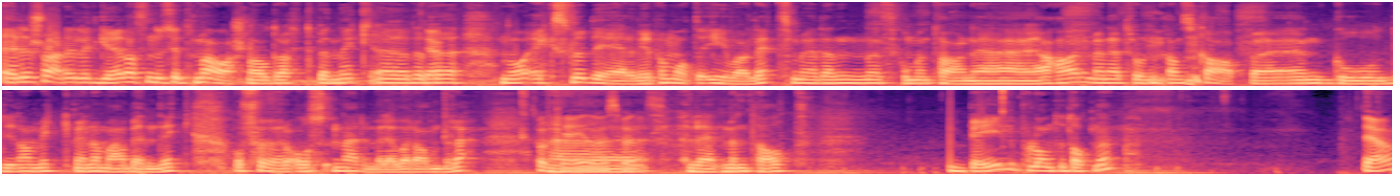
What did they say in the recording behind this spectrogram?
Ellers så er det litt gøy, da, siden du sitter med Arsenal-drakt, Bendik. Dette, ja. Nå ekskluderer vi på en måte Ivar litt med den kommentaren jeg, jeg har, men jeg tror den kan skape en god dynamikk mellom meg og Bendik og føre oss nærmere hverandre. Ok, nå er jeg Eh, spent. Rent mentalt. Bale på lån til Tottenham. Ja,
